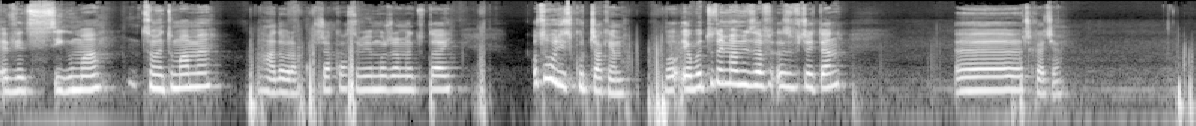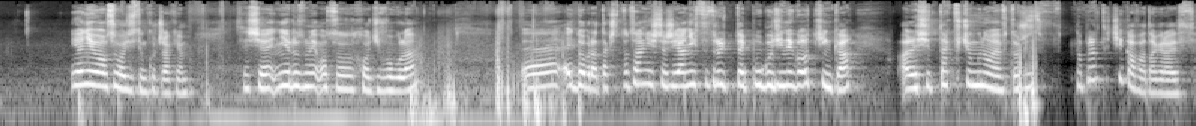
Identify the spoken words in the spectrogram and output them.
E, więc Sigma. Co my tu mamy? Aha, dobra, kurczaka sobie możemy tutaj... O co chodzi z kurczakiem? Bo jakby tutaj mamy zazwyczaj ten... Eee, czekajcie. Ja nie wiem o co chodzi z tym kurczakiem. W sensie nie rozumiem o co chodzi w ogóle. E, ej, dobra, tak totalnie szczerze, ja nie chcę zrobić tutaj półgodzinnego odcinka, ale się tak wciągnąłem w to, że naprawdę ciekawa ta gra jest.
